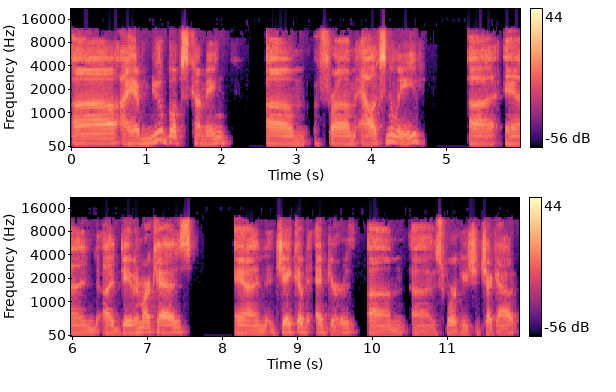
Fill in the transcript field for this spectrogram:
Uh, I have new books coming um, from Alex Maleev uh, and uh, David Marquez and Jacob Edgar's um, uh, work you should check out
